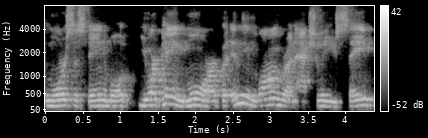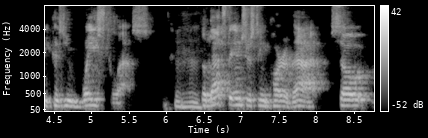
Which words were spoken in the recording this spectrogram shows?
more sustainable, you are paying more, but in the long run, actually, you save because you waste less. Mm-hmm. So that's the interesting part of that. So,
